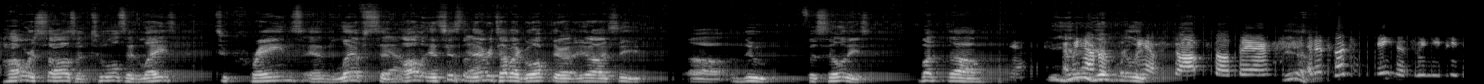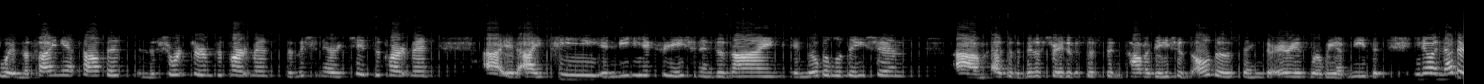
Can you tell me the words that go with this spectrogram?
power saws and tools and lathes to cranes and lifts and yeah. all. It's just yeah. every time I go up there, you know, I see uh, new facilities. But um, and we have a, really... we have stops out there. Yeah. And it's not just maintenance. We need people in the finance office, in the short term department, the missionary kids department, uh, in IT, in media creation and design, in mobilization. Um, as an administrative assistant, accommodations, all those things are areas where we have needs. And, you know, another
